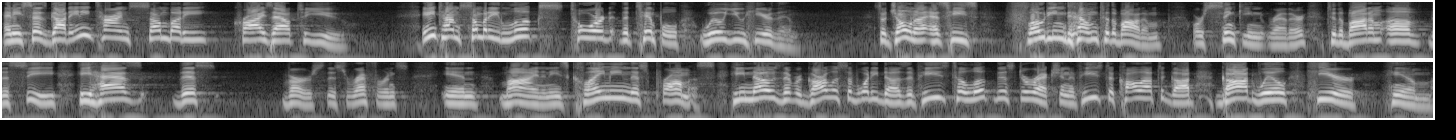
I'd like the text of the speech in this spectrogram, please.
and he says, God, anytime somebody cries out to you, anytime somebody looks toward the temple, will you hear them? So Jonah, as he's floating down to the bottom, or sinking rather, to the bottom of the sea, he has this verse, this reference in mind, and he's claiming this promise. He knows that regardless of what he does, if he's to look this direction, if he's to call out to God, God will hear him.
